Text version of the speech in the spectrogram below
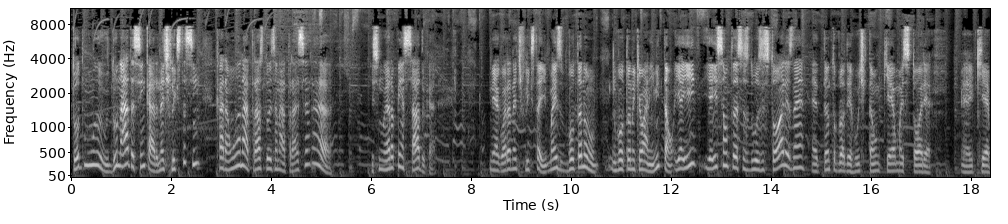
Todo mundo, do nada assim, cara. Netflix tá assim. Cara, um ano atrás, dois anos atrás, isso era isso não era pensado, cara. E agora a Netflix tá aí. Mas voltando, voltando aqui ao anime, então. E aí, e aí são essas duas histórias, né? É, tanto o Brotherhood, então, que é uma história é, que é,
